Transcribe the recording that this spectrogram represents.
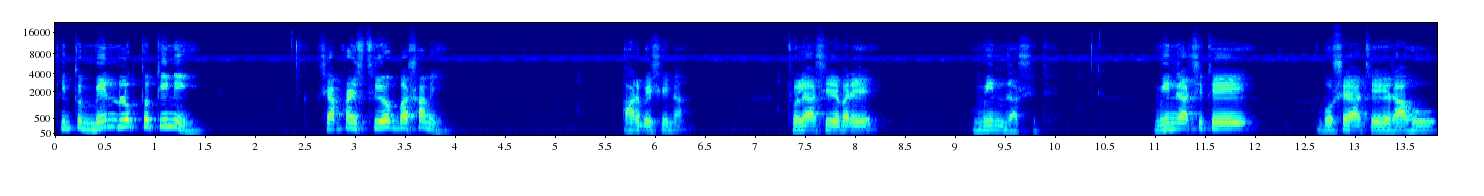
কিন্তু মেন লোক তো তিনি। সে আপনার স্ত্রী হোক বা স্বামী, আর বেশি না। চলে আসি এবারে মীন রাশিতে। মীন রাশিতে বসে আছে রাহু।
